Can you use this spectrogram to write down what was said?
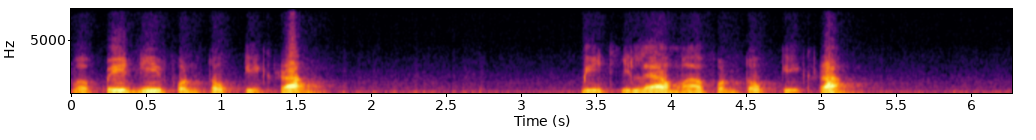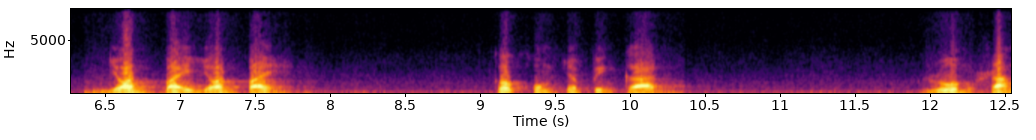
ว่าปีนี้ฝนตกกี่ครั้ง ปีที่แล้วมาฝนตกกี่ครั้ง ย้อนไปย้อนไป ก็คงจะเป็นการ รวมครั้ง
